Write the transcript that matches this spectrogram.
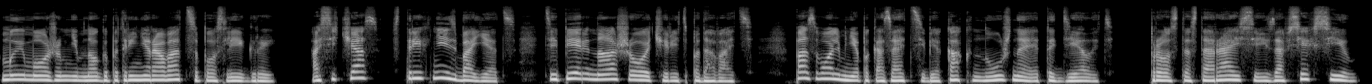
Мы можем немного потренироваться после игры. А сейчас встряхнись, боец. Теперь наша очередь подавать. Позволь мне показать тебе, как нужно это делать. Просто старайся изо всех сил.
